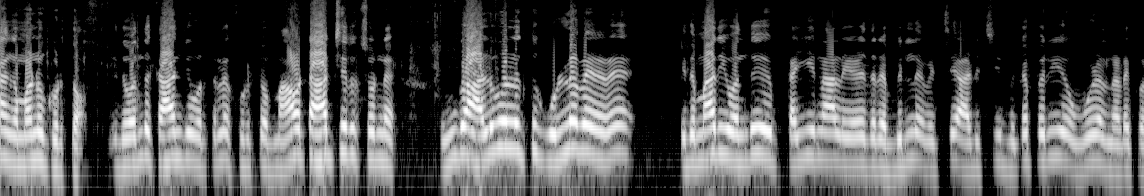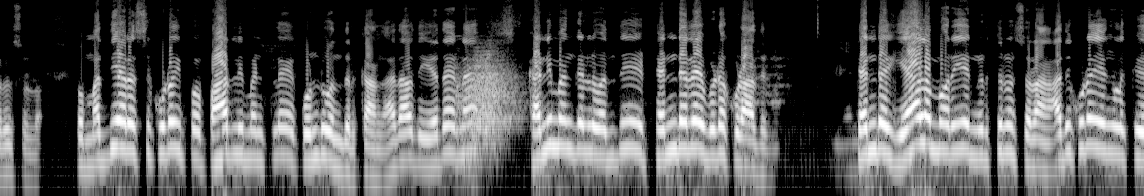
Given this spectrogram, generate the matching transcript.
நாங்கள் மனு கொடுத்தோம். இது வந்து காஞ்சிபுரத்தில் கொடுத்தோம். மாவட்ட ஆட்சியருக்கு சொன்னேன் உங்கள் அலுவலகத்துக்கு உள்ளவே இது மாதிரி வந்து கையினால் எழுதுகிற பில்லை வச்சு அடித்து மிகப்பெரிய ஊழல் நடைபெறும் சொல்லும் இப்போ மத்திய அரசு கூட இப்போ பார்லிமெண்ட்ல கொண்டு வந்திருக்காங்க. அதாவது எதைன்னா கனிமங்கள் வந்து டெண்டரே விடக்கூடாதுன்னு டெண்டர் ஏழை முறையே நிறுத்தணும்னு சொல்கிறாங்க அது கூட எங்களுக்கு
